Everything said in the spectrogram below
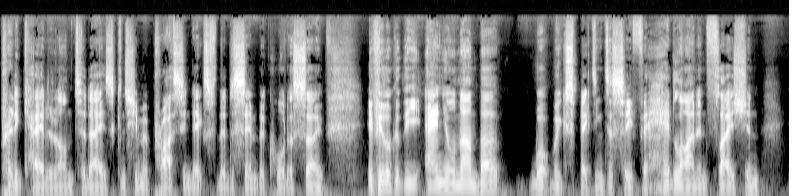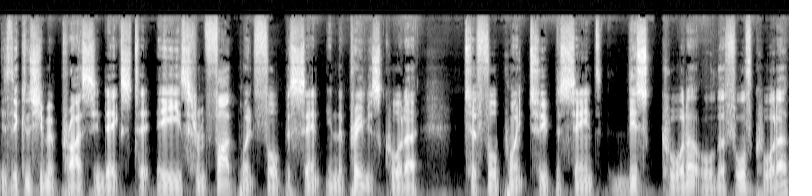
predicated on today's consumer price index for the December quarter. So if you look at the annual number, what we're expecting to see for headline inflation is the consumer price index to ease from 5.4% in the previous quarter to 4.2% this quarter or the fourth quarter.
